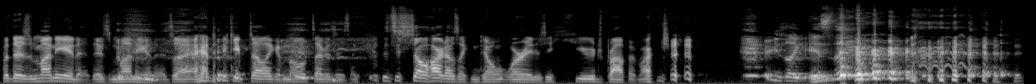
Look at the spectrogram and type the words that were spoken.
but there's money in it. There's money in it. So I had to keep telling him the whole time. He was like, "This is so hard." I was like, "Don't worry. There's a huge profit margin." He's like, "Is there?"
